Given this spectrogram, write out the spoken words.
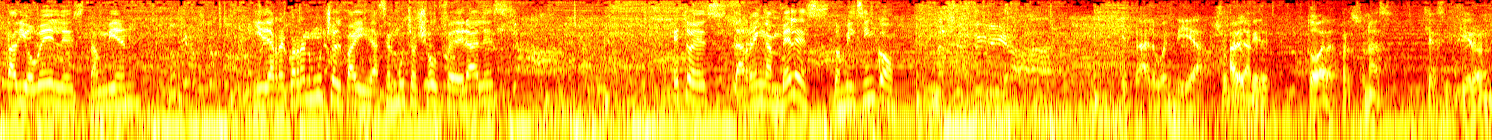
Estadio Vélez también. Y de recorrer mucho el país, de hacer muchos shows federales. Esto es La Renga en Vélez, 2005. ¿Qué tal? Buen día. Yo creo que todas las personas que asistieron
